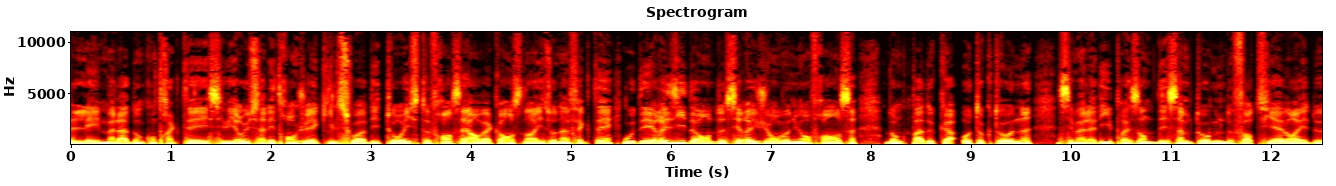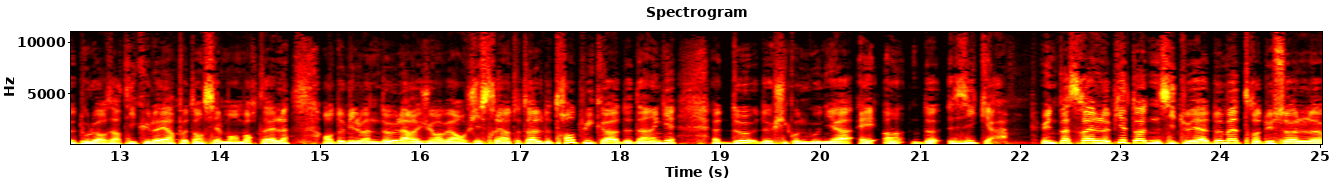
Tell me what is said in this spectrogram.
Les malades ont contracté ces virus à l'étranger, qu'ils soient des touristes français en vacances dans les zones infectées ou des résidents de ces régions venus en France. Donc pas de cas autochtones. Ces maladies présentent des symptômes de forte fièvre et de douleurs articulaires potentiellement mortelles. En 2022, la région avait enregistré un total de 38 cas de dengue, 2 de chikungunya et 1 de Zika. Une passerelle piétonne située à 2 mètres du sol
